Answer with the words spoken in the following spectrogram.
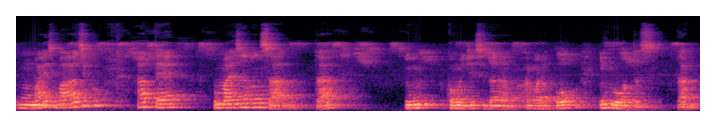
o mais básico, até o mais avançado, tá? Em, como eu disse agora há pouco, em gotas, tá?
